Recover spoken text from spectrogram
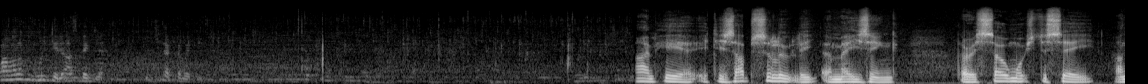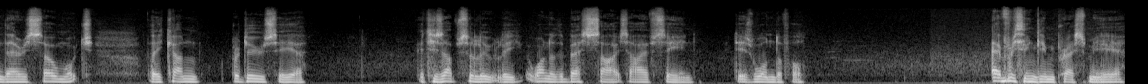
Bir az bekle. İki dakika bekle. I'm here. It is absolutely amazing. There is so much to see, and there is so much they can produce here. It is absolutely one of the best sights I have seen. It is wonderful. Everything impressed me here.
